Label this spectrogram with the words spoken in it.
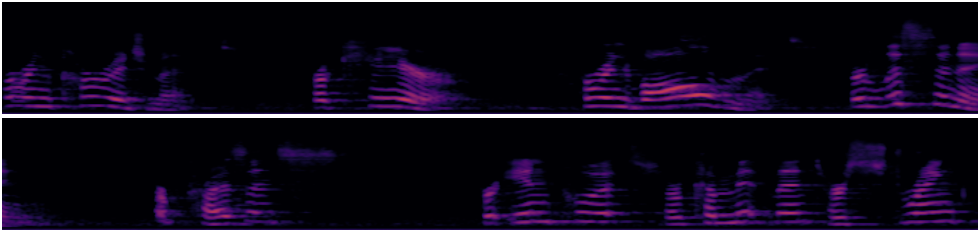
her encouragement, her care, her involvement, her listening, her presence, her input, her commitment, her strength,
